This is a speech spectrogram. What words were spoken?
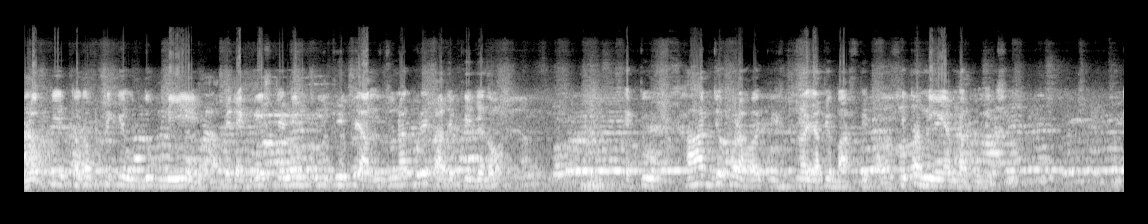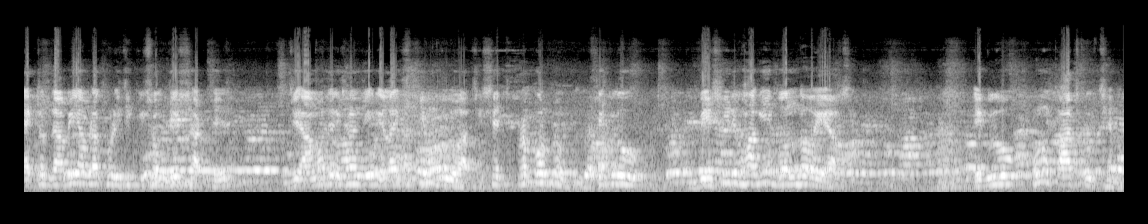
ব্লকের তরফ থেকে উদ্যোগ নিয়ে তাদের একটি স্ট্যান্ডিং কমিটিতে আলোচনা করে তাদেরকে যেন একটু সাহায্য করা হয় কৃষকরা যাতে বাঁচতে পারে, সেটা নিয়ে আমরা বলেছি। একটা দাবি আমরা করেছি কৃষকদের স্বার্থে যে আমাদের এখানে যে এলআই স্কিমগুলো আছে সেচ প্রকল্পগুলো, সেগুলো বেশিরভাগই বন্ধ হয়ে আছে। এগুলো কোনো কাজ করছে না।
